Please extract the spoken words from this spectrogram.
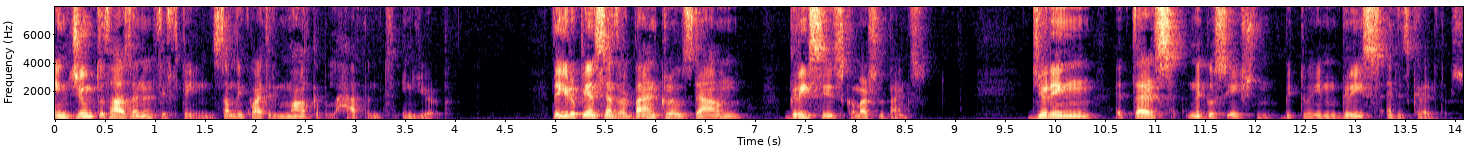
In June 2015, something quite remarkable happened in Europe. The European Central Bank closed down Greece's commercial banks during a terse negotiation between Greece and its creditors.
